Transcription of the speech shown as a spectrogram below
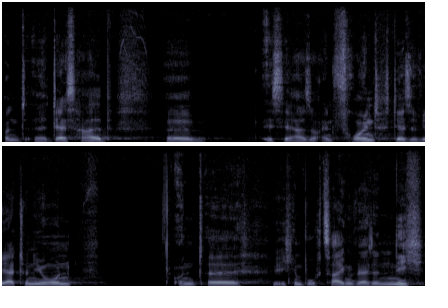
Und äh, deshalb äh, ist er also ein Freund der Sowjetunion und, wie ich im Buch zeigen werde, nicht,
